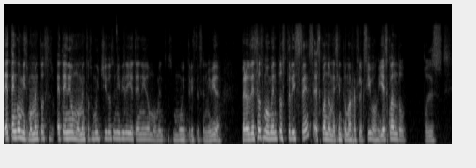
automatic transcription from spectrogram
he, tengo mis momentos, he tenido momentos muy chidos en mi vida y he tenido momentos muy tristes en mi vida. Pero de esos momentos tristes es cuando me siento más reflexivo y es cuando, pues,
